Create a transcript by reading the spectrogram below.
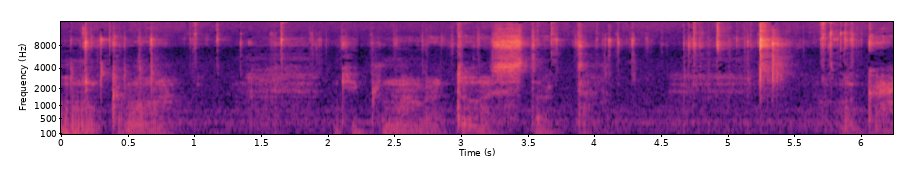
Mm, come on. Keep number two stuck. Okay.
